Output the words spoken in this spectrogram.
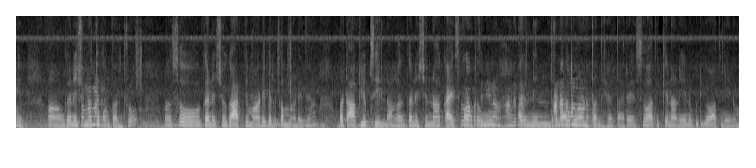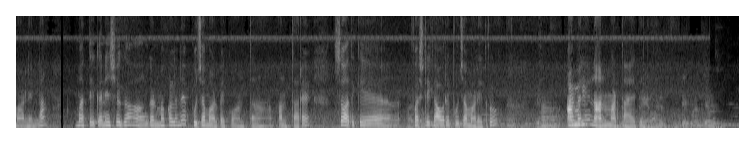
ಗಣೇಶನ ತೊಗೊಂಡು ಬಂದರು. ಸೊ ಗಣೇಶಗೆ ಆರತಿ ಮಾಡಿ ವೆಲ್ಕಮ್ ಮಾಡಿದೆ. ಬಟ್ ಆ ಕ್ಲಿಪ್ಸ್ ಇಲ್ಲ. ಗಣೇಶನ ಕಾಯಿಸ್ಬಾರ್ದು. ಅದನ್ನ ನಿಂದ್ರಬಾರ್ದು ಅಂತಂದು ಹೇಳ್ತಾರೆ. ಸೊ ಅದಕ್ಕೆ ನಾನೇನು ವಿಡಿಯೋ ಅದನ್ನೇನು ಮಾಡಲಿಲ್ಲ. ಮತ್ತು ಗಣೇಶಗ ಗಂಡು ಮಕ್ಕಳನ್ನೇ ಪೂಜೆ ಮಾಡಬೇಕು ಅಂತ ಅಂತಾರೆ. ಸೊ ಅದಕ್ಕೆ ಫಸ್ಟಿಗೆ ಅವರೇ ಪೂಜೆ ಮಾಡಿದರು. ಆಮೇಲೆ ನಾನು ಮಾಡ್ತಾ ಇದ್ದೀನಿ.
